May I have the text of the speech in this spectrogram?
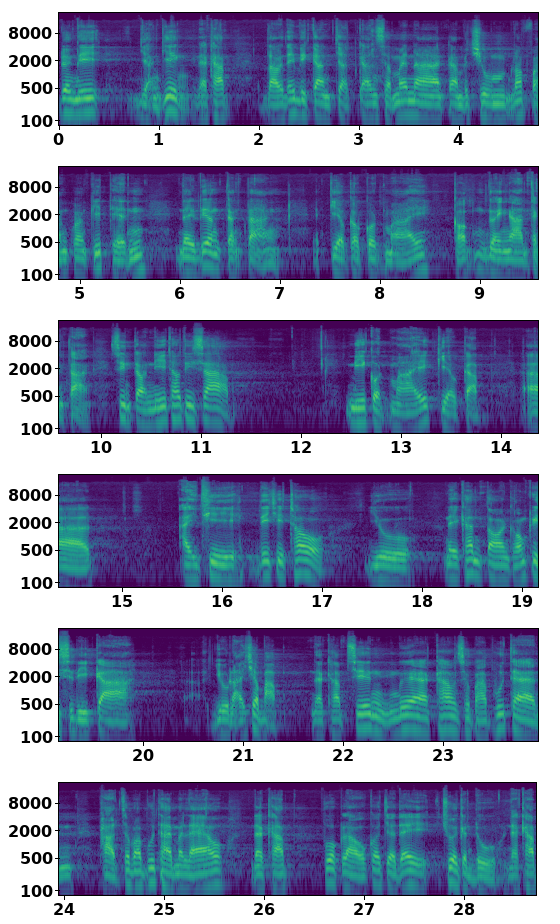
เรื่องนี้อย่างยิ่งนะครับ เราได้มีการจัดการสัมมนาการประชุมรับฟังความคิดเห็นในเรื่องต่างๆ เกี่ยวกับกฎหมายของหน่วยงานต่างๆ ซึ่งตอนนี้เท่าที่ทราบ มีกฎหมายเกี่ยวกับไอทีดิจิทัลอยู่ในขั้นตอนของกฤษฎีกาอยู่หลายฉบับนะครับ ซึ่งเมื่อเข้าสภาผู้แทนผ่านสภาผู้แทนมาแล้วนะครับ วกเราก็จะได้ช่วยกันดูนะครับ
